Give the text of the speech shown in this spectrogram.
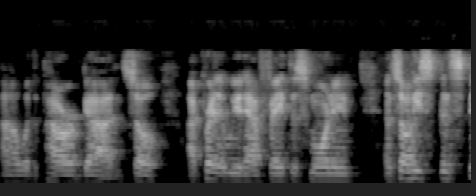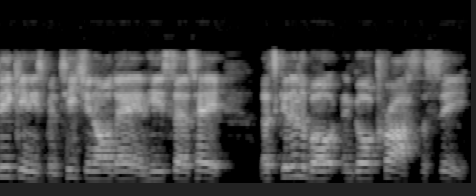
uh, with the power of God? So I pray that we'd have faith this morning. And so he's been speaking, he's been teaching all day, and he says, Hey, let's get in the boat and go across the sea.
